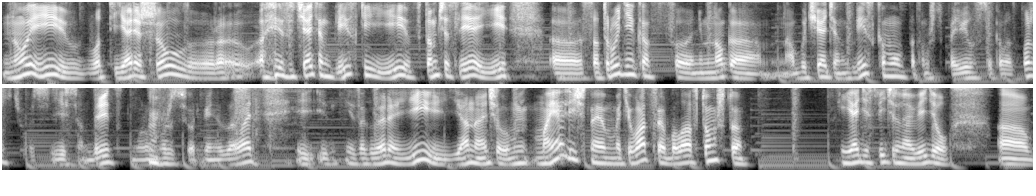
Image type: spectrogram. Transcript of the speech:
Ну и вот я решил э, изучать английский и в том числе и э, сотрудников немного обучать английскому, потому что появилась такая возможность, вот есть Андрей, тут может, все организовать и, и, и так далее. И я начал. Моя личная мотивация была в том, что я действительно видел э,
